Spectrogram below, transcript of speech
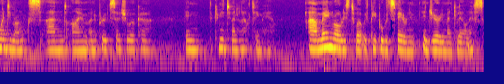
Wendy Monks, and I'm an approved social worker in the community mental health team here. Our main role is to work with people with severe and enduring mental illness.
